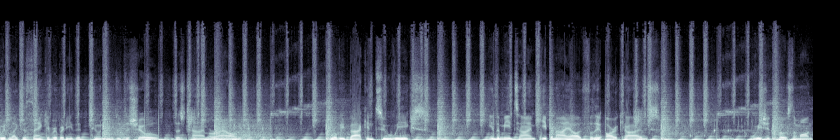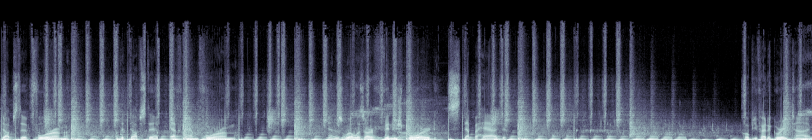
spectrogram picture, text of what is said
We'd like to thank everybody that tuned into the show this time around. We'll be back in two weeks. In the meantime, keep an eye out for the archives. We should post them on Dubstep Forum, on the Dubstep FM Forum, and as well as our finished board, Step Ahead. Hope you've had a great time.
